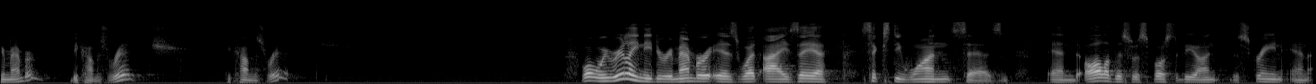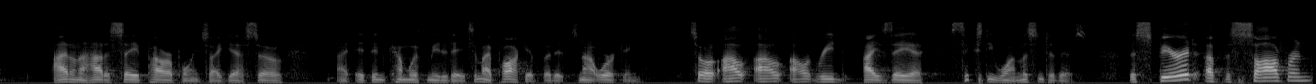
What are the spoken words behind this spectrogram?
you remember? Becomes rich. Becomes rich. What we really need to remember is what Isaiah 61 says. And all of this was supposed to be on the screen, and I don't know how to save PowerPoints, I guess. So I, it didn't come with me today. It's in my pocket, but it's not working. So I'll, I'll, I'll read Isaiah 61. Listen to this. The Spirit of the sovereign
